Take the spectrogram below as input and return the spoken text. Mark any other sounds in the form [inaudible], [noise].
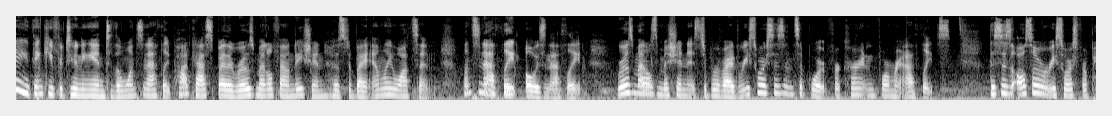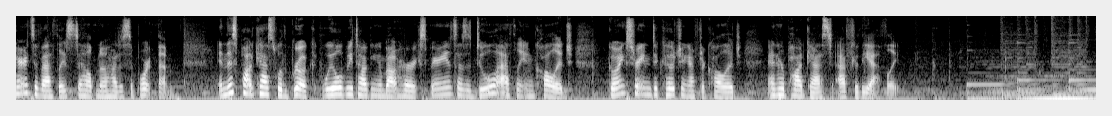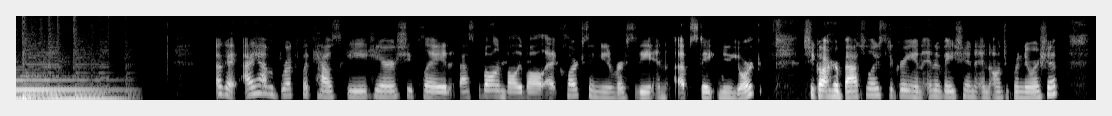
Hey, thank you for tuning in to the Once an Athlete podcast by the Rose Medal Foundation, hosted by Emily Watson. Once an athlete, always an athlete. Rose Medal's mission is to provide resources and support for current and former athletes. This is also a resource for parents of athletes to help know how to support them. In this podcast with Brooke, we will be talking about her experience as a dual athlete in college, going straight into coaching after college, and her podcast, After the Athlete. Okay, I have Brooke Butkovsky here. She played basketball and volleyball at Clarkson University in upstate New York. She got her bachelor's degree in innovation and entrepreneurship,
